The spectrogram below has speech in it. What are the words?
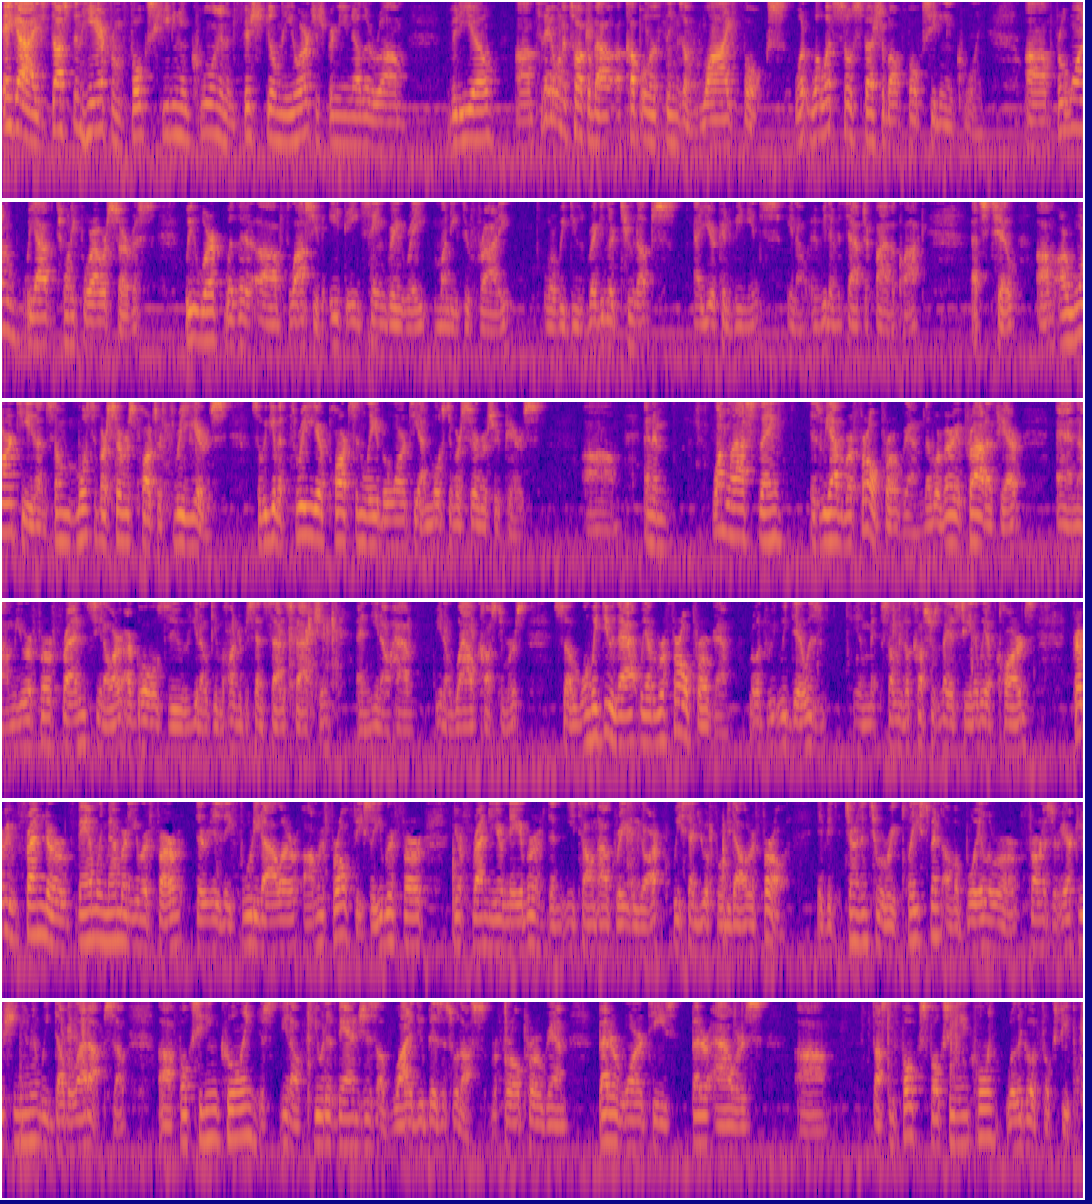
Hey guys, Dustin here from Folkes Heating and Cooling in Fishkill, New York. Just bringing you another um, video. Um, today I want to talk about a couple of things of why Folkes. What, what what's so special about Folkes Heating and Cooling? Um, for one, we have 24-hour service. We work with a uh, philosophy of 8 to 8 same great rate Monday through Friday, where we do regular tune-ups at your convenience. You know, even if it's after five o'clock. That's two. Um, our warranties on some, most of our service parts are three years. So we give a three-year parts and labor warranty on most of our service repairs. Um, and then one last thing is we have a referral program that we're very proud of here. And um, you refer friends. You know, our, our goal is to you know give 100% satisfaction and you know have you know wow customers. So when we do that, we have a referral program. What we, we do is you know, some of the customers may have seen it. We have cards for every friend or family member that you refer, there is a $40 um, referral fee. So you refer your friend or your neighbor, then you tell them how great we are. We send you a $40 referral. If it turns into a replacement of a boiler or furnace or air conditioning unit, we double that up. So, uh, Folkes heating and cooling, just you know, a few advantages of why to do business with us. Referral program, better warranties, better hours. Um, Dustin Folkes, Folkes Heating and Cooling, we're the good Folkes people.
